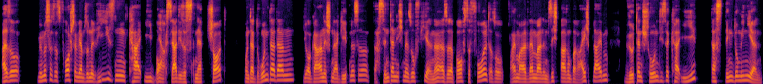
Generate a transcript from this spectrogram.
also wir müssen uns das vorstellen, wir haben so eine riesen KI-Box, ja. ja, dieses Snapshot und darunter dann die organischen Ergebnisse, das sind dann nicht mehr so viel. Ne? Also above the fold, also einmal, wenn wir im sichtbaren Bereich bleiben, wird dann schon diese KI das Ding dominieren.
